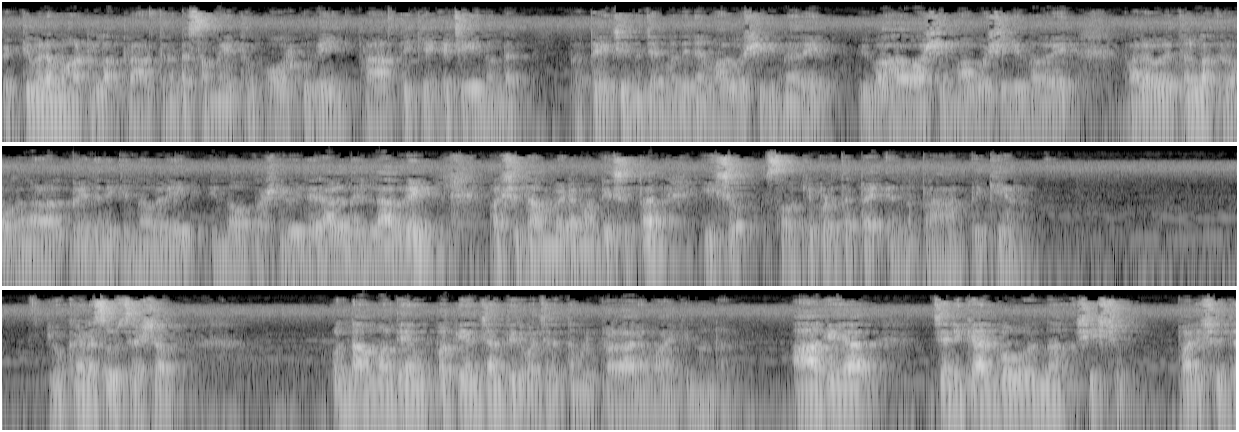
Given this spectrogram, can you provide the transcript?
വ്യക്തിപരമായിട്ടുള്ള പ്രാർത്ഥനയുടെ സമയത്തും ഓർക്കുകയും പ്രാർത്ഥിക്കുകയൊക്കെ ചെയ്യുന്നുണ്ട്. പ്രത്യേകിച്ച് ഇന്ന് ജന്മദിനം ആഘോഷിക്കുന്നവരെയും വിവാഹവാർഷികം ആഘോഷിക്കുന്നവരെയും പല വിധത്തിലുള്ള രോഗങ്ങളാൽ വേദനിക്കുന്നവരെയും ഇന്ന് ഓപ്പറേഷൻ വിധേയരാകുന്ന എല്ലാവരെയും പരിശുദ്ധ അമ്മയുടെ മധ്യസ്ഥത്താൽ ഈശോ സൗഖ്യപ്പെടുത്തട്ടെ എന്ന് പ്രാർത്ഥിക്കുകയാണ്. ലൂക്കയുടെ സുവിശേഷം ഒന്നാം അധ്യായം മുപ്പത്തിയഞ്ചാം തിരുവചനത്തിൽ നമ്മൾ പ്രകാരം വായിക്കുന്നുണ്ട്. ആകയാൽ ജനിക്കാൻ പോകുന്ന ശിശു പരിശുദ്ധ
